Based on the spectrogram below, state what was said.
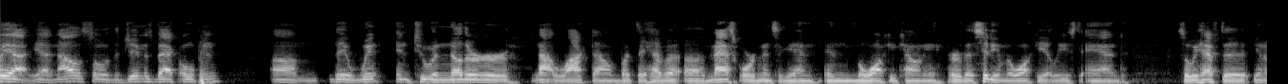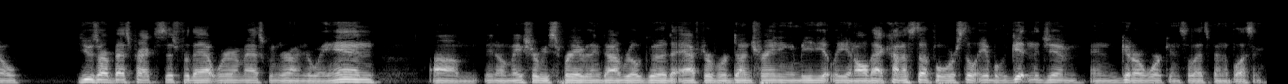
yeah, yeah. Now so the gym is back open. Um, they went into another not lockdown, but they have a, a mask ordinance again in Milwaukee County or the city of Milwaukee at least, and so we have to you know use our best practices for that. Wear a mask when you're on your way in. Um, you know, make sure we spray everything down real good after we're done training immediately and all that kind of stuff. But we're still able to get in the gym and get our work in, so that's been a blessing.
